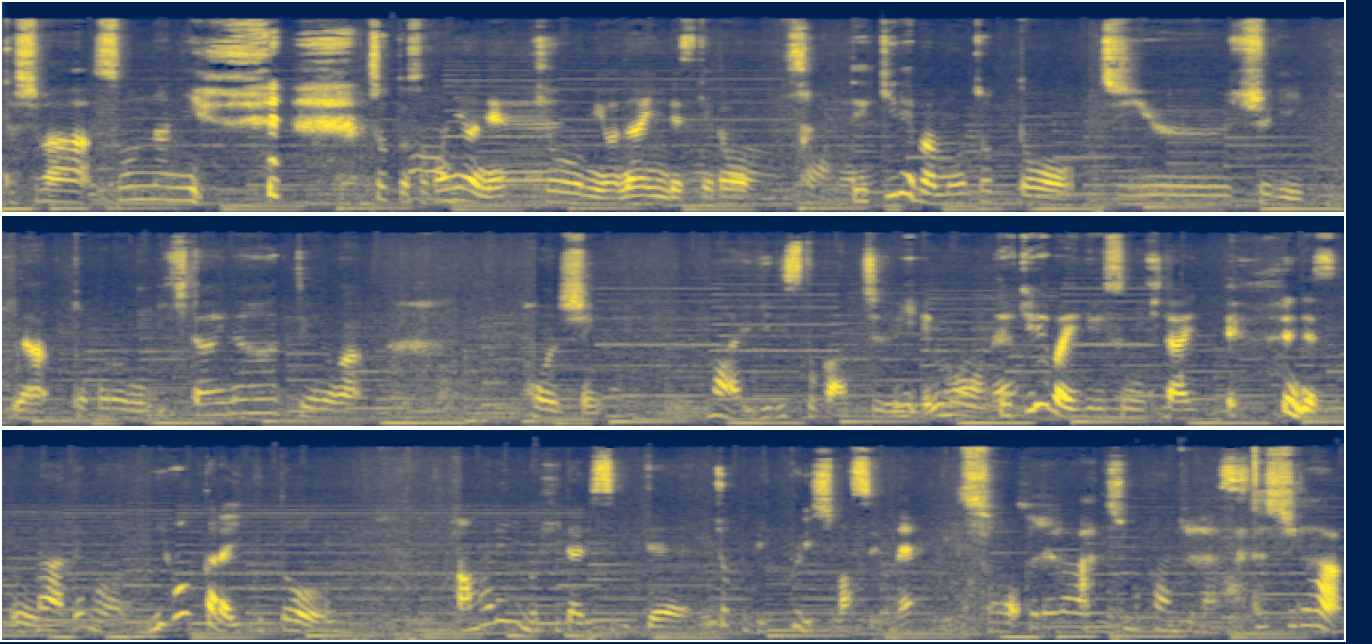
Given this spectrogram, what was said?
私はそんなに ちょっとそこにはね興味はないんですけどできればもうちょっと自由主義なところに行きたいなっていうのが本心。まあイギリスとか中い国もうできればイギリスに行きたいです、うん。まあでも日本から行くとあまりにも左すぎてちょっとびっくりしますよね。そう。それは私も感じます。私が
